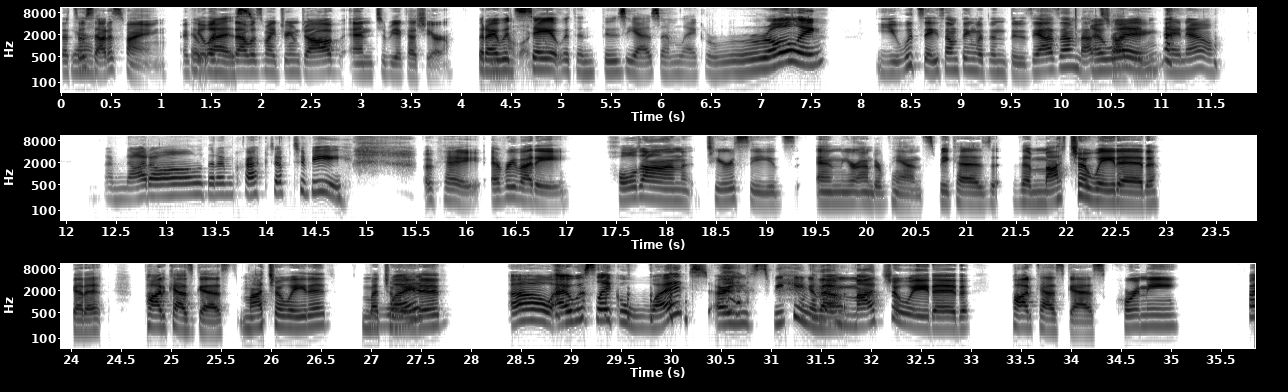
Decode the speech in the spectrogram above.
That's Yeah. so satisfying. I feel like that was my dream job and to be a cashier. But I would say it with enthusiasm, like rolling. You would say something with enthusiasm. That's I shocking. would. I know. I'm not all that I'm cracked up to be. Okay, everybody, hold on to your seats and your underpants because the matcha weighted, get it? Podcast guest, matcha weighted, matcha What? weighted. Oh, I was like, what are you speaking about? The matcha weighted podcast guest, Kourtney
